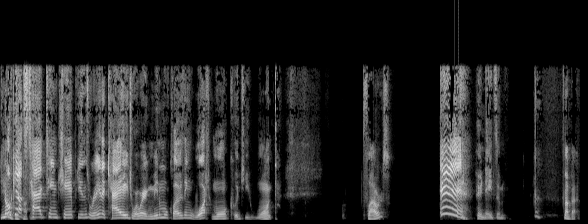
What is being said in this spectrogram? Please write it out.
beautiful Knockouts tag team champions. We're in a cage. We're wearing minimal clothing. What more could you want? Flowers? Eh, who needs them? Not bad.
